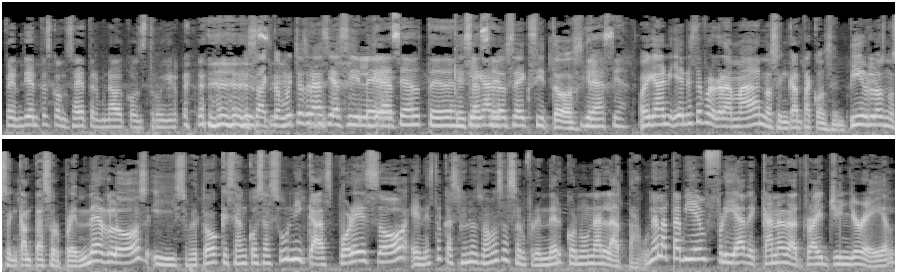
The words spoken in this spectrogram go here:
pendientes cuando se haya terminado de construir. Exacto. Muchas gracias, Ile. Gracias a ustedes. Que sigan placer. los éxitos. Gracias. Oigan, y en este programa nos encanta consentirlos, nos encanta sorprenderlos y sobre todo que sean cosas únicas. Por eso, en esta ocasión los vamos a sorprender con una lata. Una lata bien fría de Canada Dry Ginger Ale,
